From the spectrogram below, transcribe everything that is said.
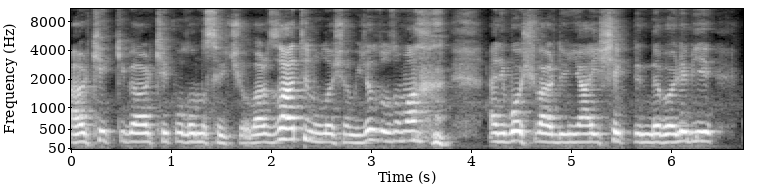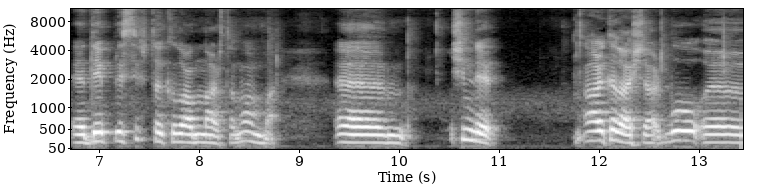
erkek gibi erkek olanı seçiyorlar. Zaten ulaşamayacağız. O zaman hani boş ver dünyayı şeklinde böyle bir e, depresif takılanlar tamam mı? E, şimdi arkadaşlar bu e,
